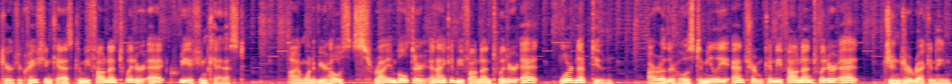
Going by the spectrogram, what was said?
Character Creation Cast can be found on Twitter at CreationCast. I'm one of your hosts, Ryan Bolter, and I can be found on Twitter at Lord Neptune. Our other host, Amelia Antrim, can be found on Twitter at Ginger Reckoning.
